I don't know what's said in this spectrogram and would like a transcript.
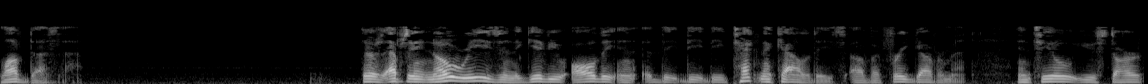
Love does that. There's absolutely no reason to give you all the, uh, the, the, the technicalities of a free government until you start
